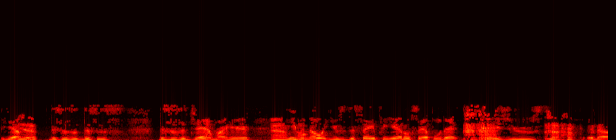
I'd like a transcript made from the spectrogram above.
"Yep, Yeah. this is this is this is a jam right here." And Even I'll- though it uses the same piano sample that TK's used in that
